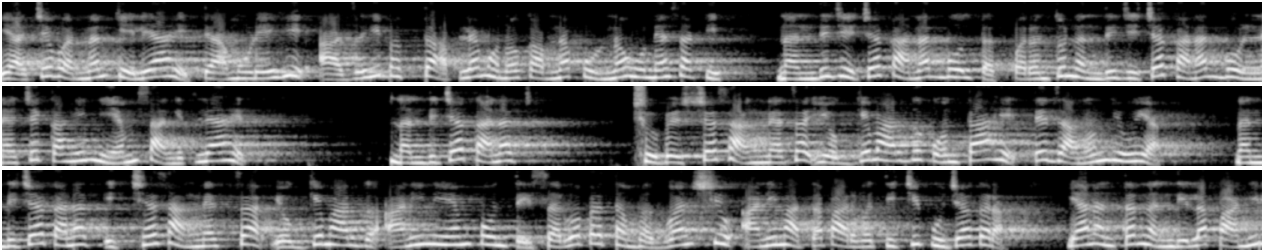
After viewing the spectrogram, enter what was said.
याचे वर्णन केले आहे. त्यामुळेही आजही भक्त आपल्या मनोकामना पूर्ण होण्यासाठी नंदीजीच्या कानात बोलतात परंतु नंदीजीच्या कानात बोलण्याचे काही नियम सांगितले आहेत. नंदीच्या कानात शुभेच्छा सांगण्याचा योग्य मार्ग कोणता आहे ते जाणून घेऊया. नंदीच्या कानात इच्छा सांगण्याचा योग्य मार्ग आणि नियम कोणते? सर्वप्रथम भगवान शिव आणि माता पार्वतीची पूजा करा. यानंतर नंदीला पाणी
